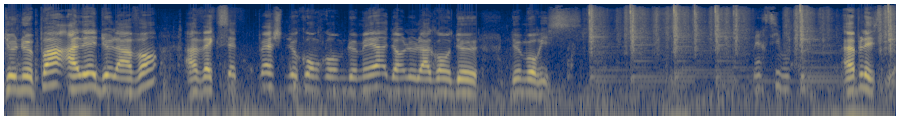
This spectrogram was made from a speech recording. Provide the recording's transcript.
de ne pas aller de l'avant avec cette pêche de concombre de mer dans le lagon de, de Maurice. Merci beaucoup. Un plaisir.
